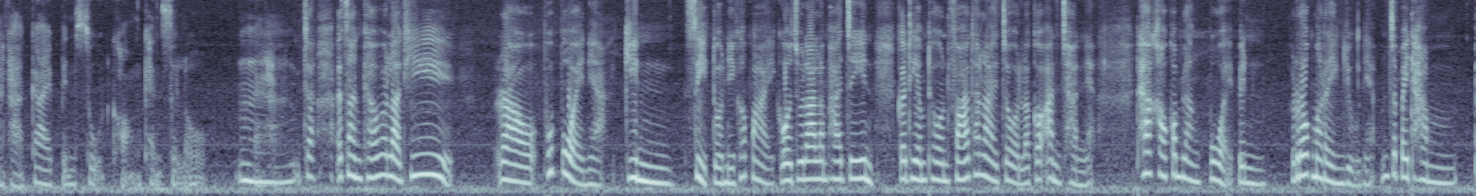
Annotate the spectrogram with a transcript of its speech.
นะคะกลายเป็นสูตรของแคนเซโลอืมนะคะจะอาจารย์คะเวลาที่ เราผู้ป่วยเนี่ยกินสี่ตัวนี้เข้าไป โกจุลาลัมพาจีน กระเทียมโทนฟ้าทลายโจรแล้วก็อัญชันเนี่ยถ้าเขากำลังป่วยเป็นโรคมะเร็งอยู่เนี่ยมันจะไปทำไป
